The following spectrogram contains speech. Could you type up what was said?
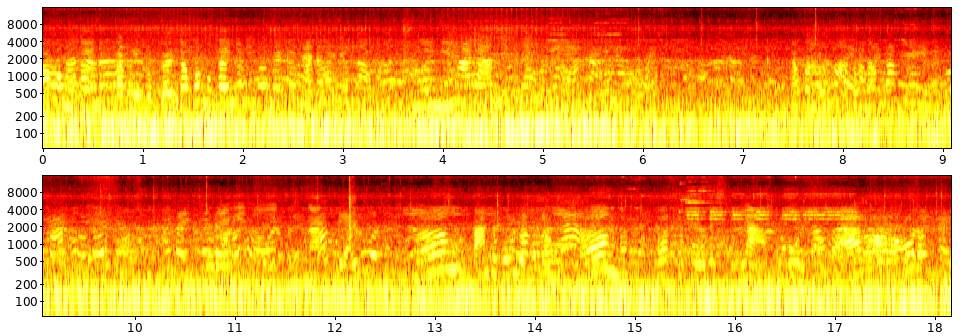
cho có một cây nữa năm nghìn một cây cho có một cây nữa mười nghìn hai lạng cháu con đúng hả con cháu vâng bán cho cô được đâu vâng bớt cho cô đấy nhà cô cháu à còn lỗ đây này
